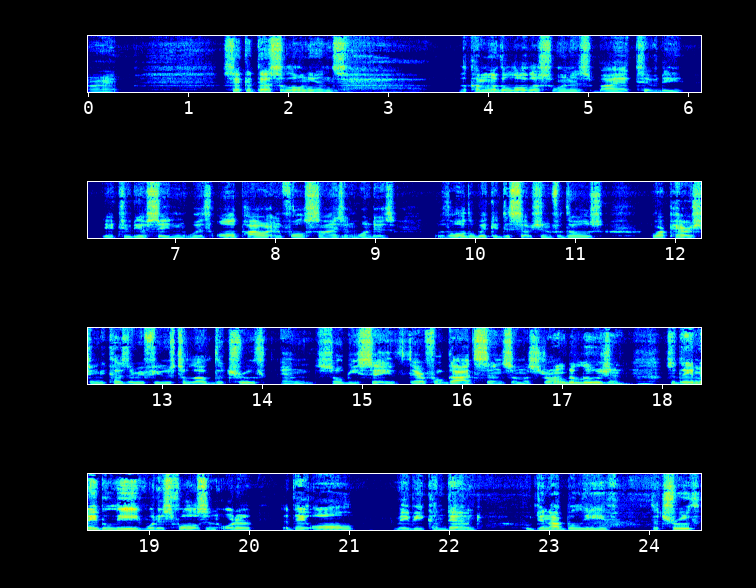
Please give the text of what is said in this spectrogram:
All right? Second Thessalonians, the coming of the lawless one is by activity, the activity of Satan, with all power and false signs and wonders, with all the wicked deception for those who are perishing because they refuse to love the truth and so be saved. Therefore, God sends them a strong delusion so they may believe what is false in order that they all may be condemned who did not believe the truth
